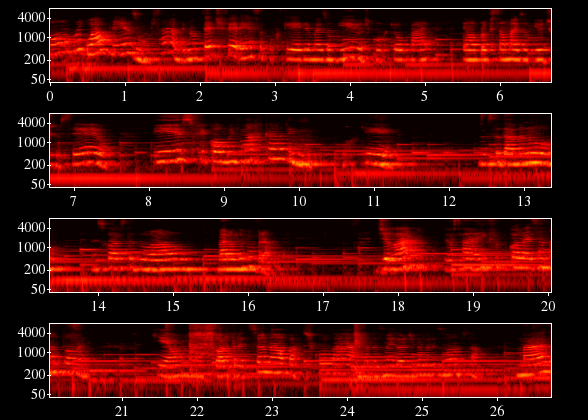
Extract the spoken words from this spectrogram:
como igual mesmo, sabe? Não ter diferença porque ele é mais humilde, porque o pai tem uma profissão mais humilde que o seu. E isso ficou muito marcado em mim, porque eu estudava no, na escola estadual Barão do Rio Branco. De lá, eu saí e fui para o Colégio Santo Antônio que é uma escola tradicional, particular, uma das melhores de Belo Horizonte e tal. Mas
